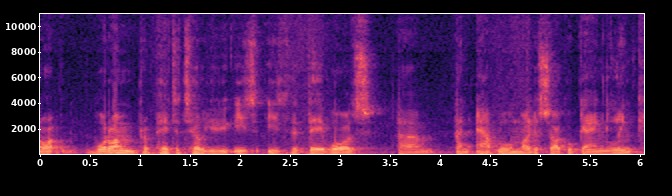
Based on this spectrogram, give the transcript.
what, I'm prepared to tell you is, is that there was um, an outlaw motorcycle gang link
